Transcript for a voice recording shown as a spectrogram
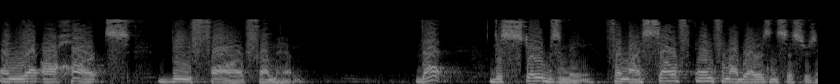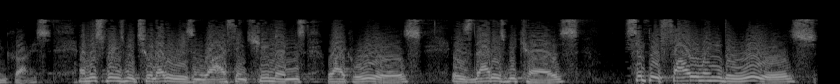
and yet our hearts be far from Him. That disturbs me for myself and for my brothers and sisters in Christ. And this brings me to another reason why I think humans like rules, is that is because simply following the rules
